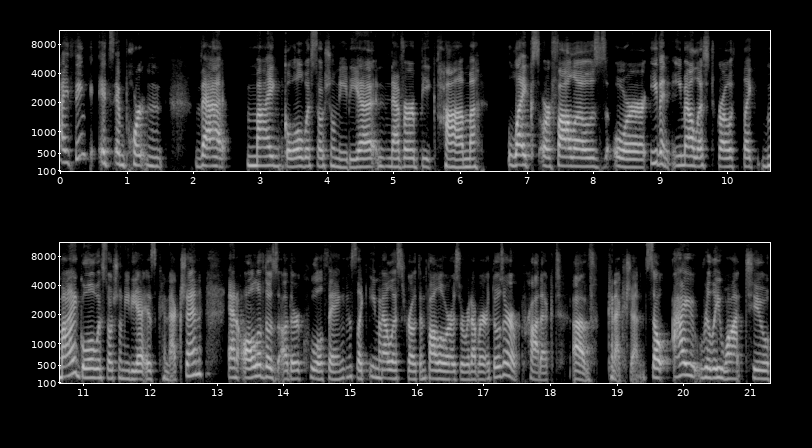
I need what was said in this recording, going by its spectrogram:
i think it's important that my goal with social media never become likes or follows or even email list growth. Like my goal with social media is connection and all of those other cool things like email list growth and followers or whatever. Those are a product of connection. So I really want to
